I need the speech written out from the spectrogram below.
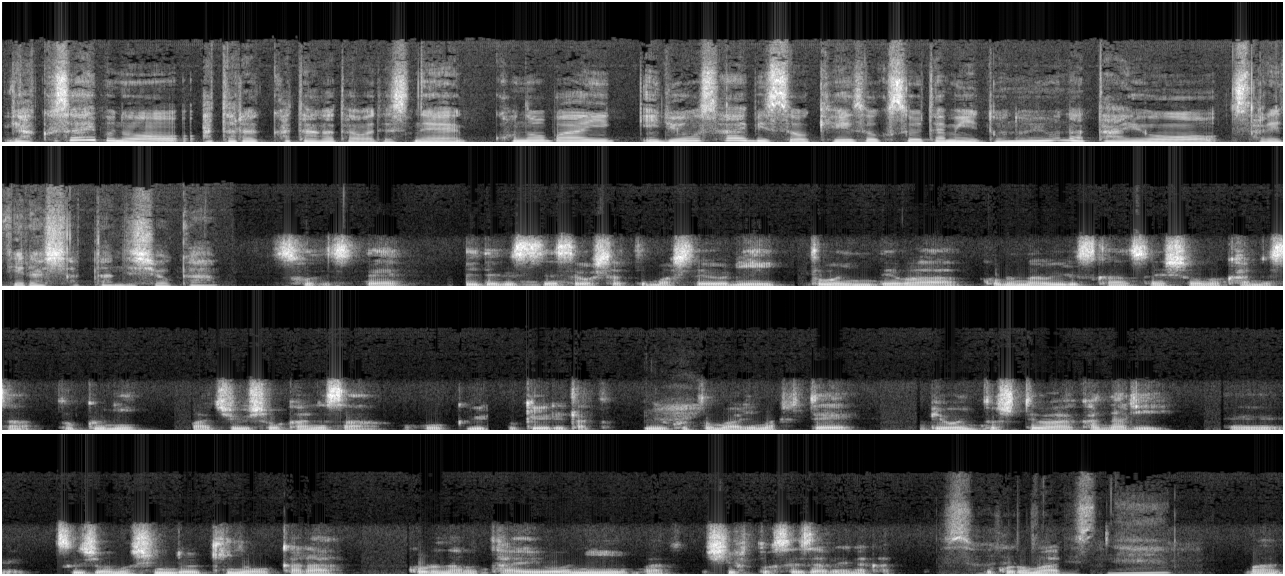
薬剤部の働く方々はですねこの場合医療サービスを継続するためにどのような対応をされていらっしゃったんでしょうか？そうですね。出口先生おっしゃってましたように当院ではコロナウイルス感染症の患者さん特にまあ、重症患者さんを多く受け入れたということもありまして、病院としてはかなり、えー、通常の診療機能からコロナの対応に、まあ、シフトせざるを得なかった。ところもあり、ね、まあ、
